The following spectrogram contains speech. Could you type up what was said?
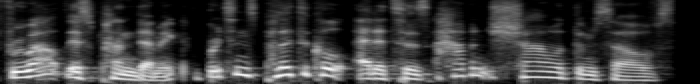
Throughout this pandemic, Britain's political editors haven't showered themselves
